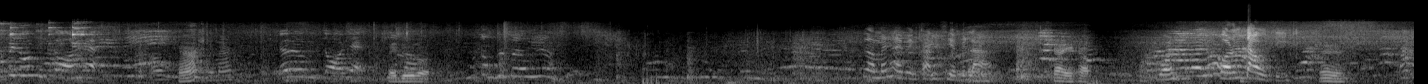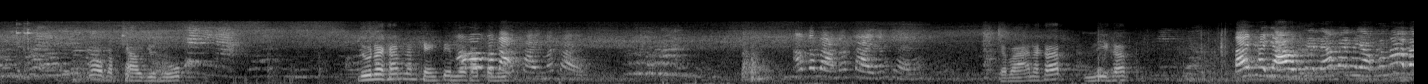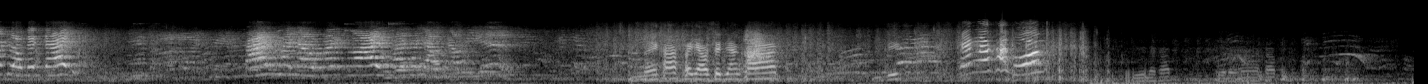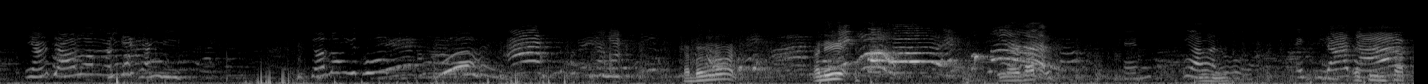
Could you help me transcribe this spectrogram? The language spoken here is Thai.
ไปดูติดจอเนี่ยฮะแล้วดูติดจอเนี่ยไปดูโหลดต้องไปเบิ่งเนี่ยเพื่อไม่ให้เป็นการเสียเวลา ใช่ครับก่อนก่อนเจ้าสิเออก็กับชาว YouTube ดูนะครับ น้ำแข็งเต็มแล้วครับตอนนี้ ใส่มาใส่เอากระบะมาใส่น้ำแข็ง กระบะนะครับ นี่ครับ ไปเขย่าเสร็จแล้วไปเขย่าข้างหน้าไปเขย่าไกลๆไปเขย่าไกลๆไปเขย่าแถวนี้ไหนครับเขย่าเสร็จยังครับบิ๊กแข็งแล้วครับผมดูนะครับเปิดออกมาครับยังจะเอาลงมันแข็งดีจะลงยูทูบแต่เบิ้งโลดอันนี้ไหนครับ ยังอะลูกไอ้จ้าไอติมครับ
